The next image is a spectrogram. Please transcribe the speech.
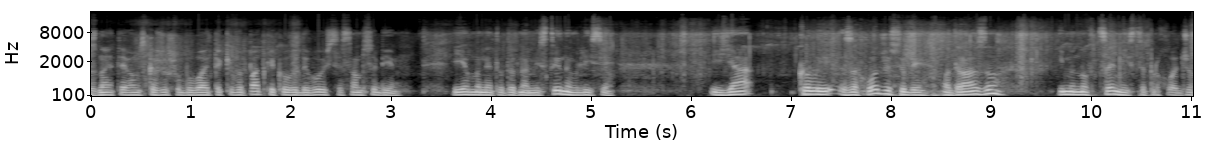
Знаєте, я вам скажу, що бувають такі випадки, коли дивуєшся сам собі. Є в мене тут одна містина в лісі. І я, коли заходжу сюди, одразу іменно в це місце проходжу.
